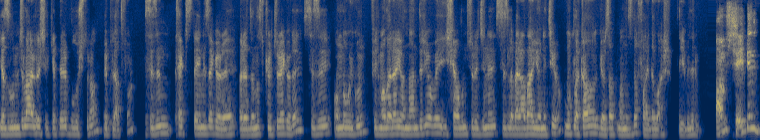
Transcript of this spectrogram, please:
yazılımcılarla şirketleri buluşturan bir platform. Sizin tek steğinize göre, aradığınız kültüre göre sizi onunla uygun firmalara yönlendiriyor ve işe alım sürecini sizle beraber yönetiyor. Mutlaka göz atmanızda fayda var diyebilirim. Abi şey beni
